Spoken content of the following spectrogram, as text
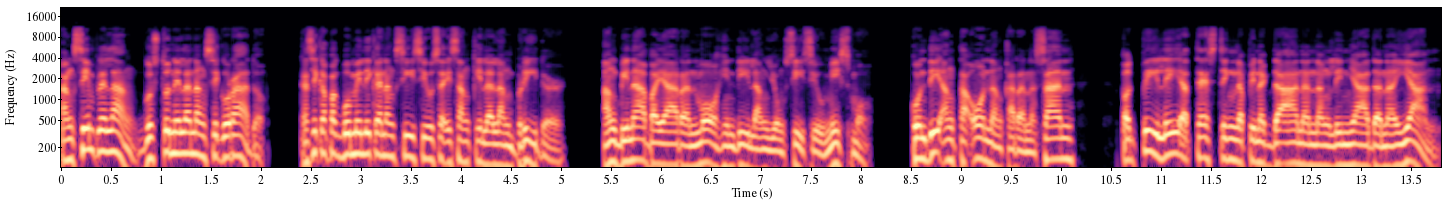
Ang simple lang, gusto nila ng sigurado. Kasi kapag bumili ka ng sisiw sa isang kilalang breeder, ang binabayaran mo hindi lang yung sisiw mismo, kundi ang taon ng karanasan, pagpili at testing na pinagdaanan ng linyada na iyan.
